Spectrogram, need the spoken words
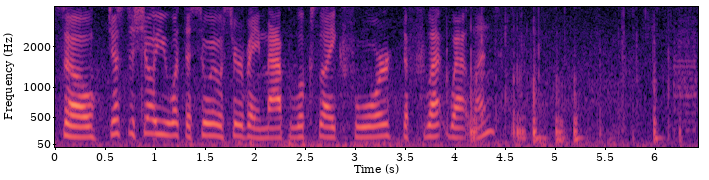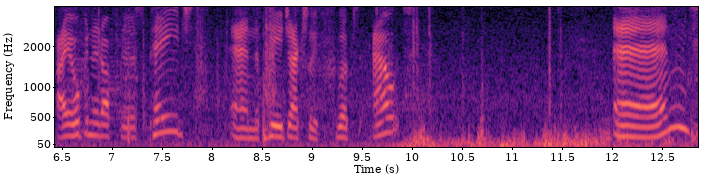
So just to show you what the soil survey map looks like for the Flett wetland, I open it up to this page and the page actually flips out. And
